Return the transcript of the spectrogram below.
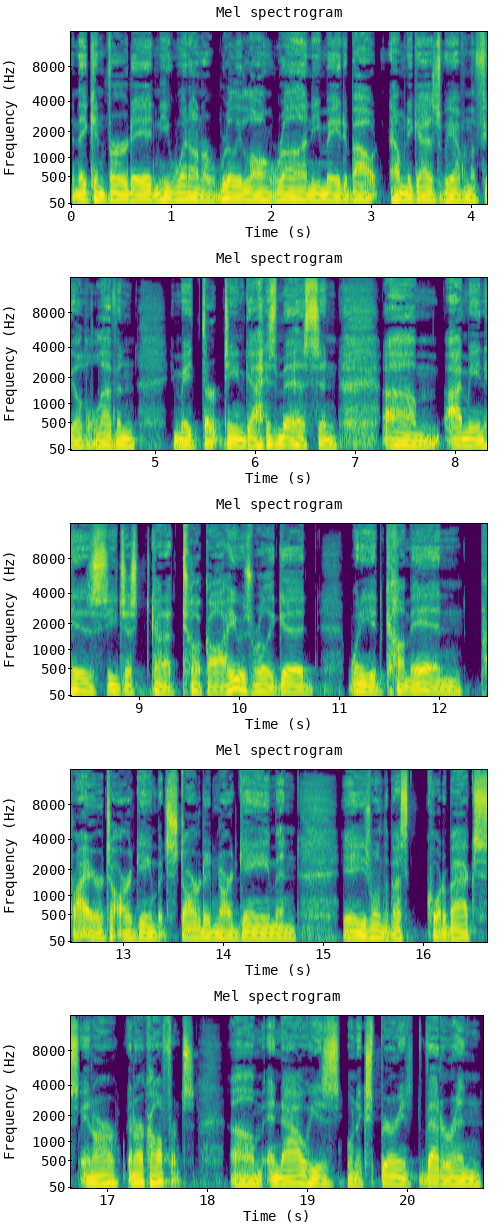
and they converted. And he went on a really long run. He made about how many guys do we have on the field? Eleven. He made thirteen guys miss, and um, I mean, his he just kind of took off. He was really good when he had come in prior to our game, but started in our game, and he's one of the best quarterbacks in our in our conference. Um, and now he's an experienced veteran,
